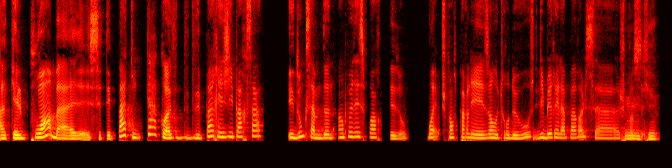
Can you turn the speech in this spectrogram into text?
à quel point bah c'était pas ton cas quoi, t'étais pas régi par ça. Et donc ça me donne un peu d'espoir. Et donc ouais, je pense parlez-en autour de vous, libérer la parole, ça, je pense, Communiquer.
